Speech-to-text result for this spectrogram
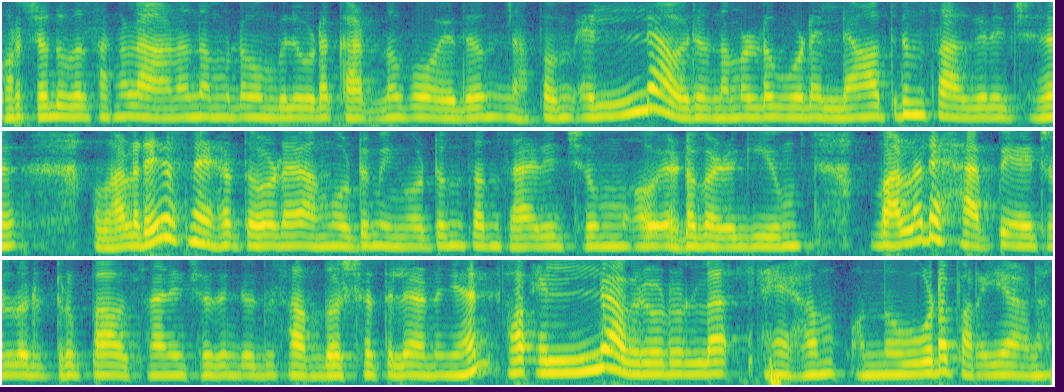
കുറച്ച് ദിവസങ്ങളാണ് നമ്മുടെ മുമ്പിലൂടെ കടന്നു പോയത് അപ്പം എല്ലാവരും നമ്മളുടെ കൂടെ എല്ലാത്തിനും സഹകരിച്ച് വളരെ സ്നേഹത്തോടെ അങ്ങോട്ടും ഇങ്ങോട്ടും സംസാരിച്ചും ഇടപഴകിയും വളരെ ഹാപ്പി ആയിട്ടുള്ള ഒരു ട്രിപ്പ് അവസാനിച്ചതിന്റെ ഒരു സന്തോഷത്തിലാണ് ഞാൻ. എല്ലാവരോടുള്ള സ്നേഹം ഒന്നുകൂടെ പറയാണ്.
